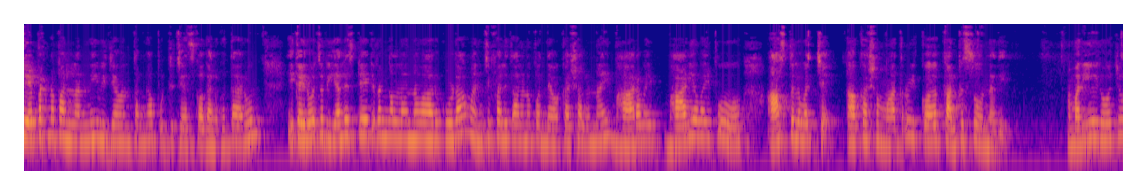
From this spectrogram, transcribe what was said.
చేపట్టిన పనులన్నీ విజయవంతంగా పూర్తి చేసుకోగలుగుతారు. ఇక ఈరోజు రియల్ ఎస్టేట్ రంగంలో ఉన్న వారు కూడా మంచి ఫలితాలను పొందే అవకాశాలు ఉన్నాయి. భార వైపు భార్య వైపు ఆస్తులు వచ్చే అవకాశం మాత్రం ఎక్కువగా కనిపిస్తూ ఉన్నది. మరియు ఈరోజు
